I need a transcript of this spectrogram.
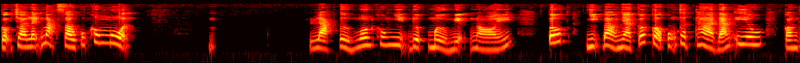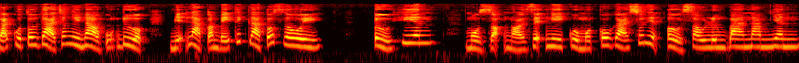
cậu cho lãnh mạc sau cũng không muộn. Lạc tử ngôn không nhịn được mở miệng nói. Tốt, Nhị bảo nhà cốc cậu cũng thật thà đáng yêu, con gái của tôi gả cho người nào cũng được, miễn là con bé thích là tốt rồi. Tử Hiên, một giọng nói dễ nghi của một cô gái xuất hiện ở sau lưng ba nam nhân,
